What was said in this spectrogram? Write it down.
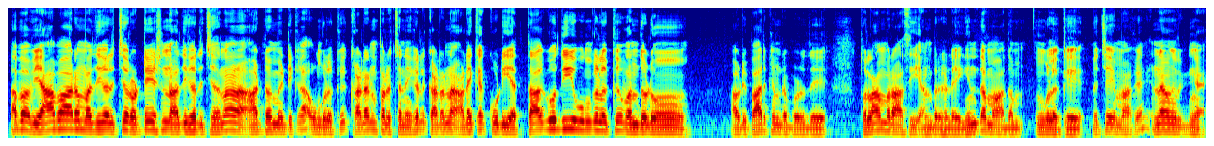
அப்போ வியாபாரம் அதிகரித்து ரொட்டேஷன் அதிகரிச்சதுன்னா ஆட்டோமேட்டிக்காக உங்களுக்கு கடன் பிரச்சனைகள் கடனை அடைக்கக்கூடிய தகுதி உங்களுக்கு வந்துடும். அப்படி பார்க்கின்ற பொழுது துலாம் ராசி அன்பர்களே இந்த மாதம் உங்களுக்கு நிச்சயமாக என்ன இருக்குங்க?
